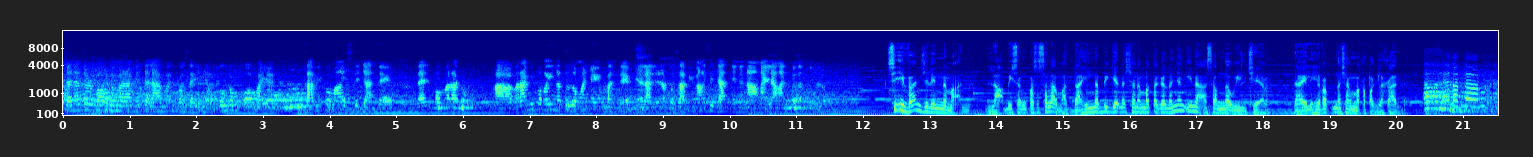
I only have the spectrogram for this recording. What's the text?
Senator Bongo, maraming salamat po sa inyong tulong po ngayon sa amin po mga estudyante. Dahil po marami, ah, marami po kayong natulungan ngayong pandemya, lalo na po sa aming mga estudyante na nangangailangan po ng tulong. Si Evangeline naman, labis ang pasasalamat dahil nabigyan na siya ng matagal na niyang inaasam na wheelchair dahil hirap na siyang makapaglakad. Senator,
